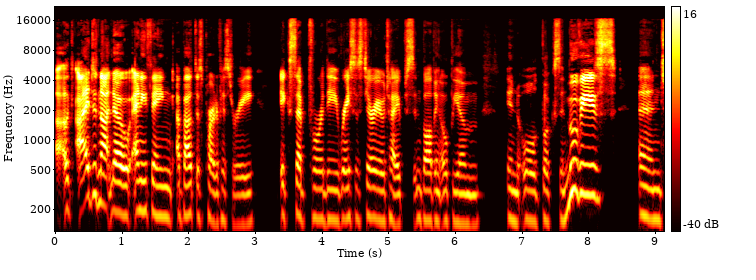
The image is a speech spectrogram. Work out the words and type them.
uh, I did not know anything about this part of history except for the racist stereotypes involving opium in old books and movies. And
